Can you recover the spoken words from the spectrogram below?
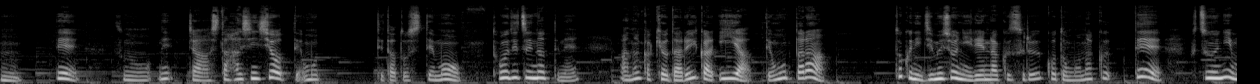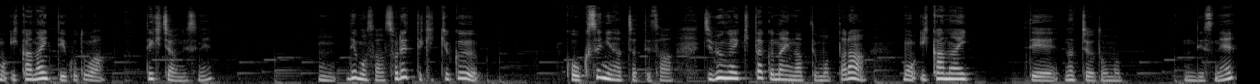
うん、でそのねじゃあ明日配信しようって思ってたとしても当日になってねあなんか今日だるいからいいやって思ったら特に事務所に連絡することもなくって普通にもう行かないっていうことはできちゃうんですね。うん、でもさそれって結局こう癖になっちゃってさ自分が行きたくないなって思ったらもう行かないってなっちゃうと思うんですね。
